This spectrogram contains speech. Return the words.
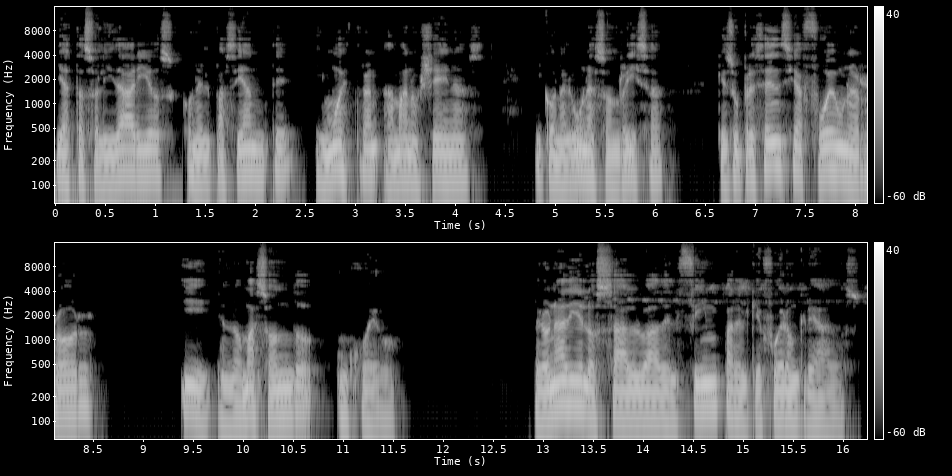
y hasta solidarios con el paseante y muestran a manos llenas y con alguna sonrisa que su presencia fue un error y, en lo más hondo, un juego. Pero nadie los salva del fin para el que fueron creados.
